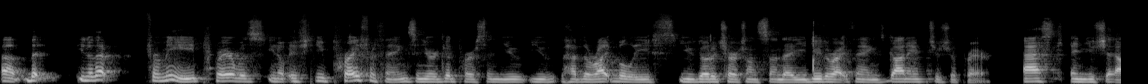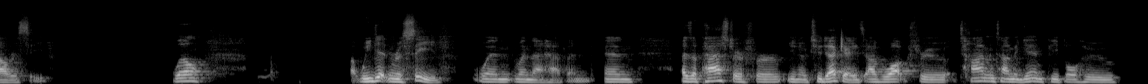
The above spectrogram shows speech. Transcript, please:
Uh, but you know that for me prayer was you know if you pray for things and you're a good person you you have the right beliefs you go to church on sunday you do the right things god answers your prayer. Ask and you shall receive. Well we didn't receive when when that happened. And as a pastor for you know two decades i've walked through time and time again people who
